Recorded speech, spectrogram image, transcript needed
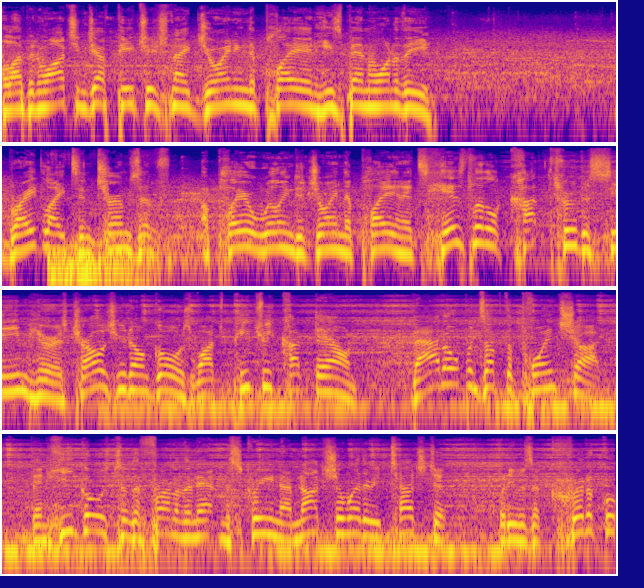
Well, I've been watching Jeff Petry tonight joining the play, and he's been one of the bright lights in terms of a player willing to join the play, and it's his little cut through the seam here. As Charles Hudon goes, watch Petry cut down. That opens up the point shot. Then he goes to the front of the net and the screen. I'm not sure whether he touched it, but he was a critical,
